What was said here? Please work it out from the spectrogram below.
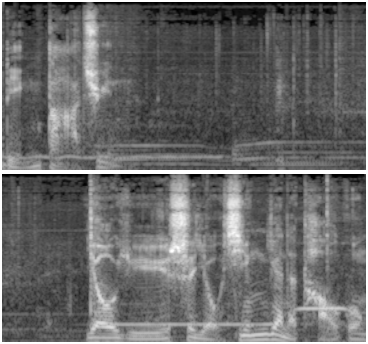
陵大军。由于是有经验的陶工，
